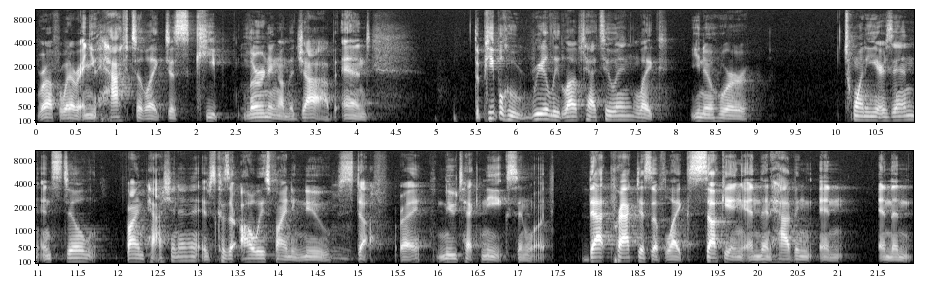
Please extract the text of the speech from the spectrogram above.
rough or whatever, and you have to like just keep learning on the job. And the people who really love tattooing, like, you know, who are 20 years in and still find passion in it, is because they're always finding new mm. stuff, right? New techniques and what. That practice of like sucking and then having and and then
